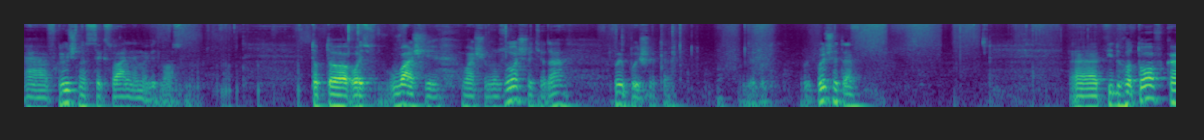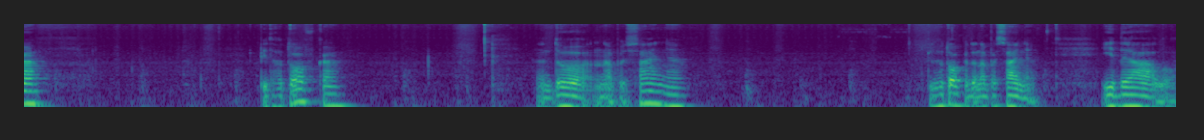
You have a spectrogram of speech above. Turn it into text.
е, включно з сексуальними відносинами. Тобто, ось у вашій, вашому зошиті, да, ви пишете. Ви пишете. Е, Підготовка. Підготовка до написання. Підготовка до написання ідеалу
